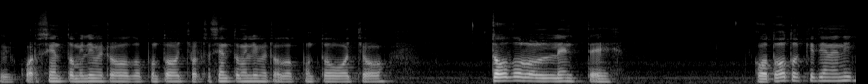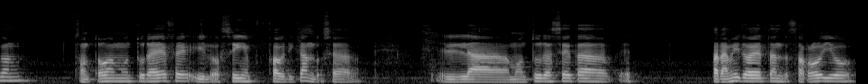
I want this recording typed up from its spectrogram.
el 400 mm 2.8, el 300 mm 2.8, todos los lentes cototos que tiene Nikon son todos en montura F y los siguen fabricando. O sea, la montura Z para mí todavía está en desarrollo,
